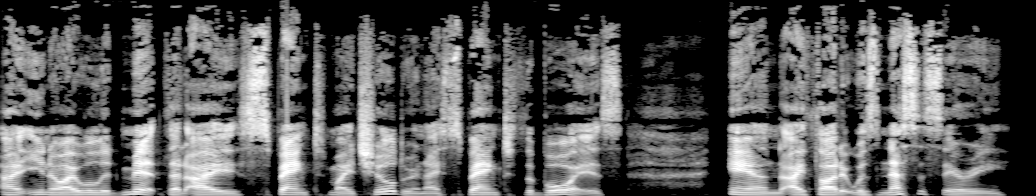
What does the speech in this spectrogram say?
I, you know, I will admit that I spanked my children. I spanked the boys. And I thought it was necessary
